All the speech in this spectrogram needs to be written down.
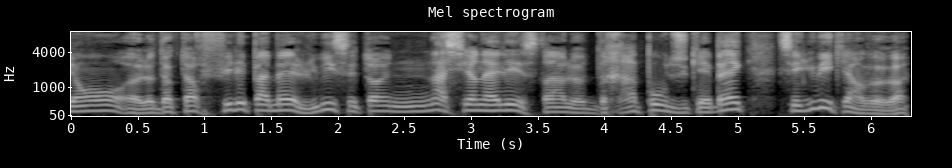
euh, le docteur Philippe Hamel. Lui, c'est un nationaliste. Hein, le drapeau du Québec, c'est lui qui en veut. Hein.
